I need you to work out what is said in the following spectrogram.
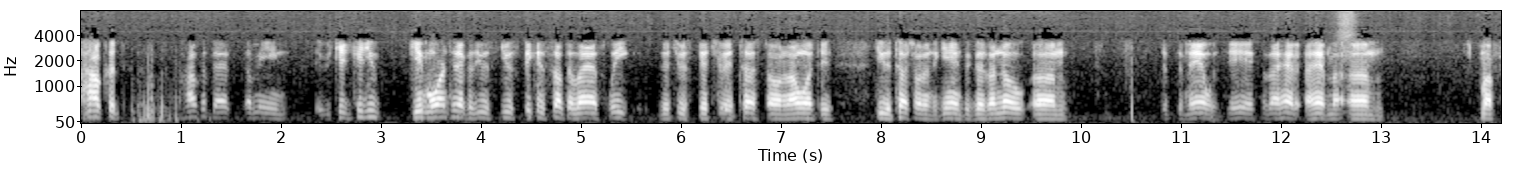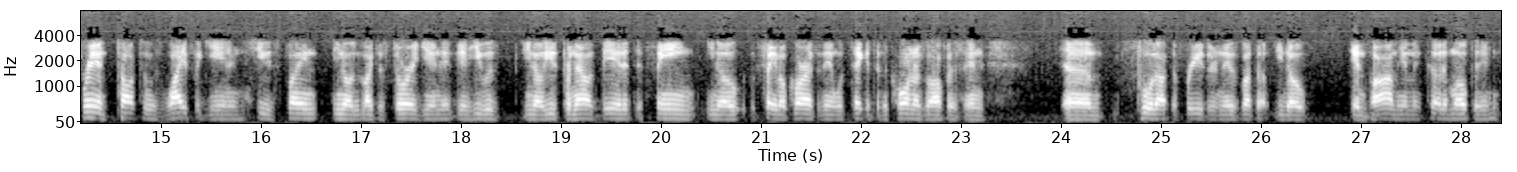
how could how could that? I mean, can, can you get more into that? Because you was you was speaking something last week that you that you had touched on, and I wanted you to touch on it again because I know um, that the man was dead. Because I had I had my um, my friend talk to his wife again, and she explained, you know, like the story again that, that he was, you know, he's pronounced dead at the scene. You know, the fatal car accident was taken to the coroner's office and um, pulled out the freezer, and they was about to, you know, embalm him and cut him open. And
